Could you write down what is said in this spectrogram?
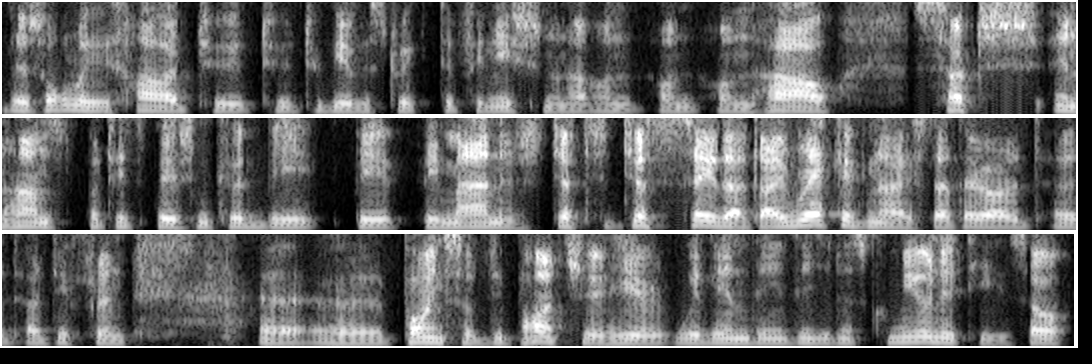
there's always hard to to to give a strict definition on on on how such enhanced participation could be be, be managed. Just just say that I recognize that there are, are, are different uh, uh, points of departure here within the indigenous community. So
